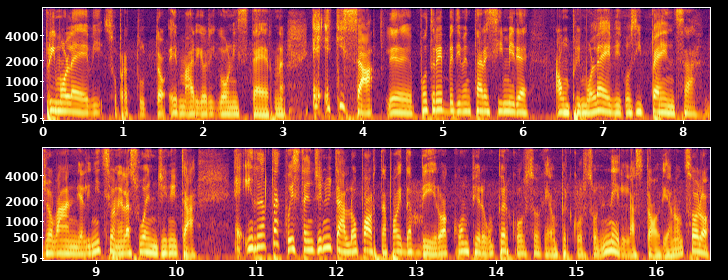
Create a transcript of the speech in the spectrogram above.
Primo Levi soprattutto e Mario Rigoni Stern e, e chissà eh, potrebbe diventare simile a un Primo Levi, così pensa Giovanni all'inizio nella sua ingenuità e in realtà questa ingenuità lo porta poi davvero a compiere un percorso che è un percorso nella storia, non solo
